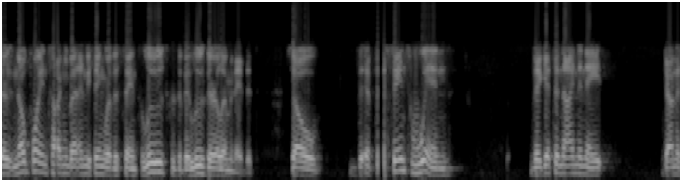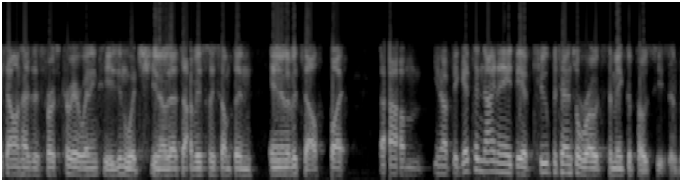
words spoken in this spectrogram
there's no point in talking about anything where the Saints lose because if they lose, they're eliminated. So if the Saints win, they get to nine and eight. Dennis Allen has his first career winning season, which you know that's obviously something in and of itself. But um, you know, if they get to nine and eight, they have two potential roads to make the postseason.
